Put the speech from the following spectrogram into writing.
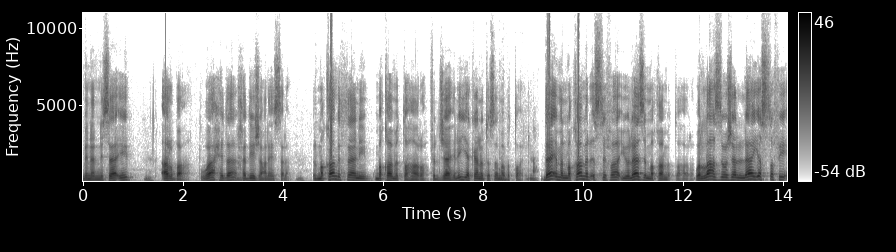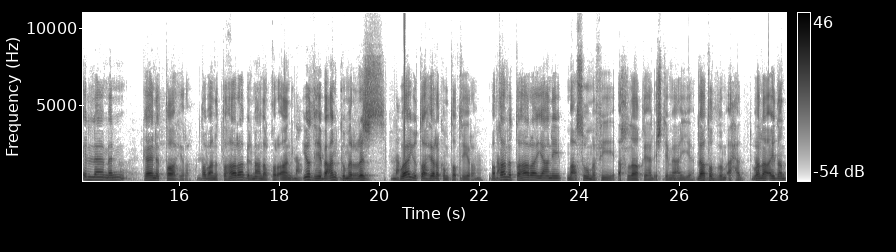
من النساء أربع. واحدة خديجة عليه السلام. المقام الثاني مقام الطهارة. في الجاهلية كانوا تسمى بالطاهر نعم. دائما مقام الاصطفاء يلازم مقام الطهارة. والله عز وجل لا يصطفي إلا من كانت طاهرة. طبعا الطهارة بالمعنى القرآني. نعم. يذهب عنكم الرجس نعم. ويطهركم تطهيرا. مقام الطهارة يعني معصومة في أخلاقها الاجتماعية. لا تظلم أحد ولا أيضا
